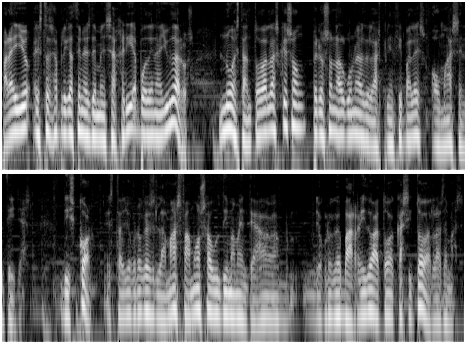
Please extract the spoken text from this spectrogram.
Para ello, estas aplicaciones de mensajería pueden ayudaros. No están todas las que son, pero son algunas de las principales o más sencillas. Discord, esta yo creo que es la más famosa últimamente, yo creo que barrido a casi todas las demás.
